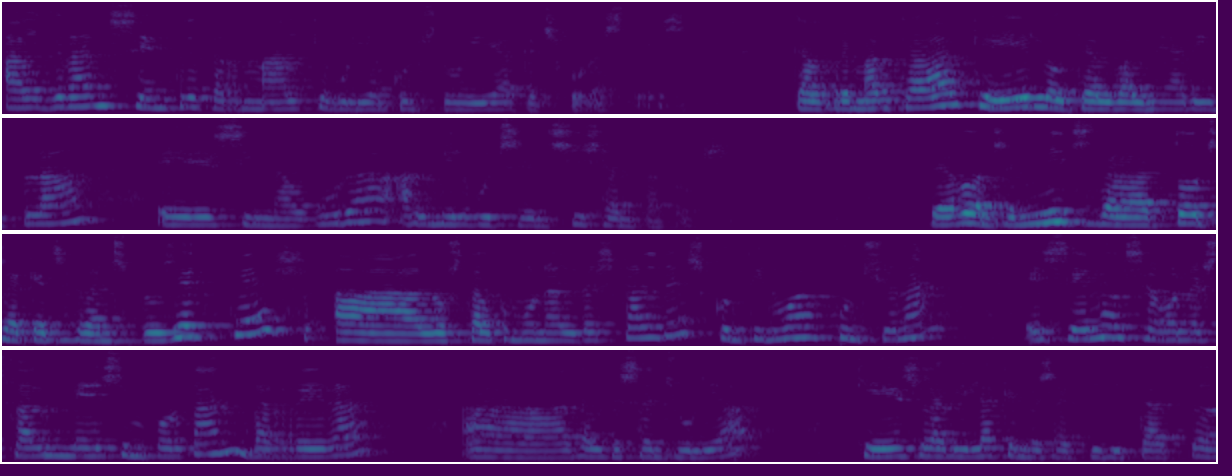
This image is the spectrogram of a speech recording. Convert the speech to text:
al gran centre termal que volien construir aquests forasters. Cal remarcar que l'hotel balneari Pla eh, s'inaugura al 1862. Llavors, enmig de tots aquests grans projectes, l'Hostal Comunal d'Escaldes continua funcionant, essent el segon hostal més important darrere eh, del de Sant Julià, que és la vila que més activitat eh,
